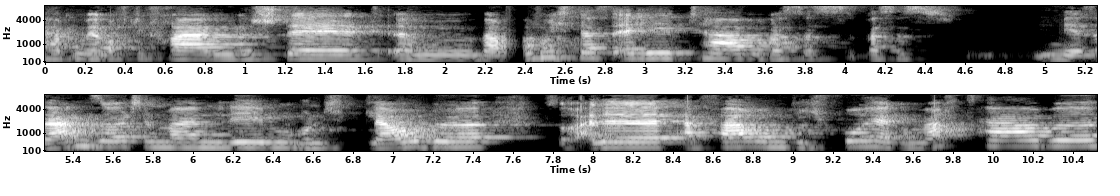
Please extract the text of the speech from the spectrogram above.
habe mir oft die Fragen gestellt, ähm, warum ich das erlebt habe, was es, was es mir sagen sollte in meinem Leben. Und ich glaube, so alle Erfahrungen, die ich vorher gemacht habe,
